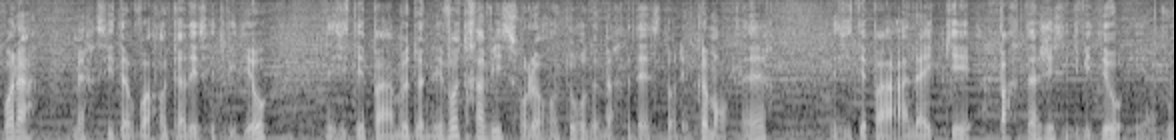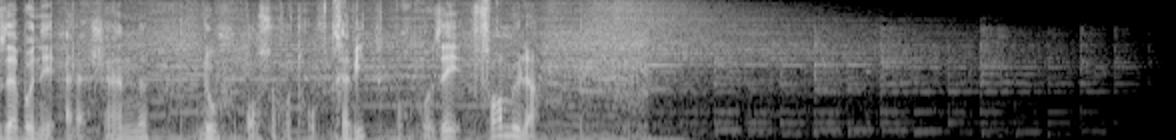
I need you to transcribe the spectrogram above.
Voilà, merci d'avoir regardé cette vidéo. N'hésitez pas à me donner votre avis sur le retour de Mercedes dans les commentaires. N'hésitez pas à liker, à partager cette vidéo et à vous abonner à la chaîne. Nous, on se retrouve très vite pour causer Formule 1.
